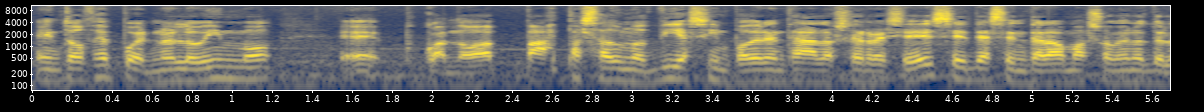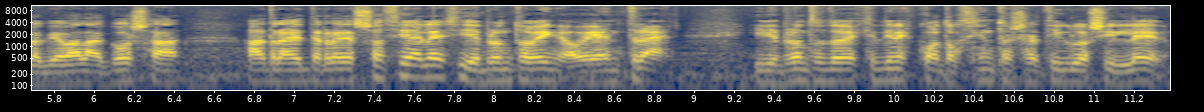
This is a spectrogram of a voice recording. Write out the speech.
Entonces, pues no es lo mismo eh, cuando has pasado unos días sin poder entrar a los RSS, te has enterado más o menos de lo que va la cosa a través de redes sociales y de pronto, venga, voy a entrar. Y de pronto te ves que tienes 400 artículos sin leer.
